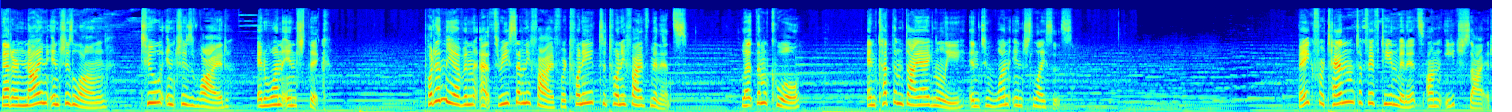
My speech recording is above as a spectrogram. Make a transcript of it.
that are 9 inches long, 2 inches wide, and 1 inch thick. Put in the oven at 375 for 20 to 25 minutes. Let them cool and cut them diagonally into 1 inch slices. Bake for 10 to 15 minutes on each side.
